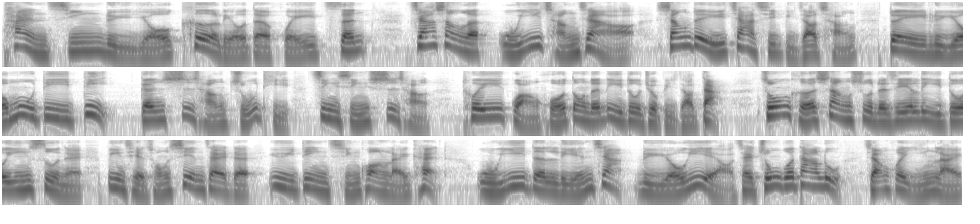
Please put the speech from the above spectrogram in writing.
探亲旅游客流的回增，加上了五一长假啊，相对于假期比较长，对旅游目的地跟市场主体进行市场推广活动的力度就比较大。综合上述的这些利多因素呢，并且从现在的预定情况来看。五一的廉价旅游业啊，在中国大陆将会迎来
